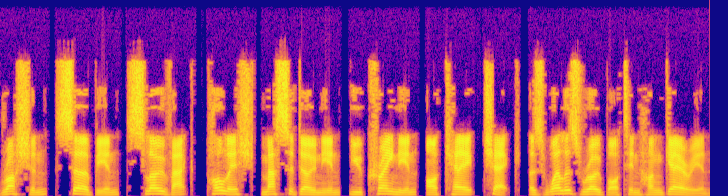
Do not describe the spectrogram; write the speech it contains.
Russian, Serbian, Slovak, Polish, Macedonian, Ukrainian, Archaic Czech, as well as robot in Hungarian.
